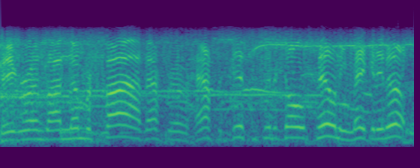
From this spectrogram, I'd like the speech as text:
Big run by number five after half the distance to the gold penalty, making it up.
